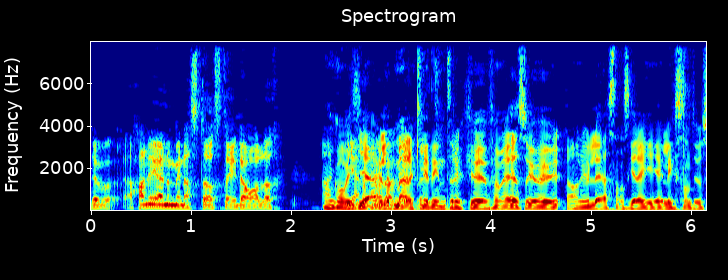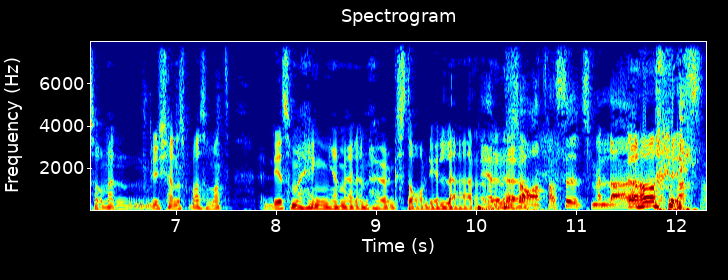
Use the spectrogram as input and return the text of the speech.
det var, han är en av mina största idoler. Han gav ett jävligt livet. märkligt intryck för mig. Så jag, har ju- jag hade ju läst hans grejer liksom typ så. Men det kändes bara som att det är som att hänga med en högstadielärare. Ja, du sa att han ser ut som en lärare. Jaha. Varför,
